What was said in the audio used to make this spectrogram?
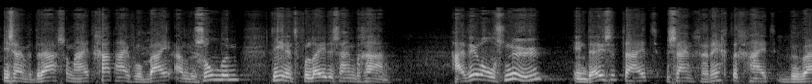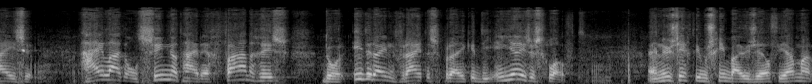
in zijn verdraagzaamheid gaat hij voorbij aan de zonden die in het verleden zijn begaan. Hij wil ons nu, in deze tijd, zijn gerechtigheid bewijzen. Hij laat ons zien dat hij rechtvaardig is door iedereen vrij te spreken die in Jezus gelooft. En nu zegt u misschien bij uzelf, ja maar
